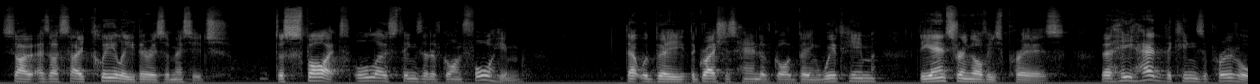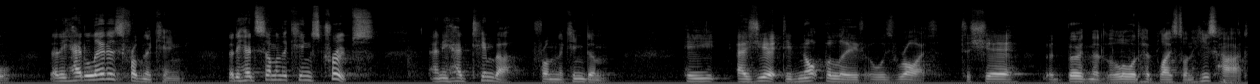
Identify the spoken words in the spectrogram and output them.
So, as I say, clearly there is a message. Despite all those things that have gone for him, that would be the gracious hand of God being with him, the answering of his prayers, that he had the king's approval that he had letters from the king, that he had some of the king's troops, and he had timber from the kingdom. He, as yet, did not believe it was right to share the burden that the Lord had placed on his heart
